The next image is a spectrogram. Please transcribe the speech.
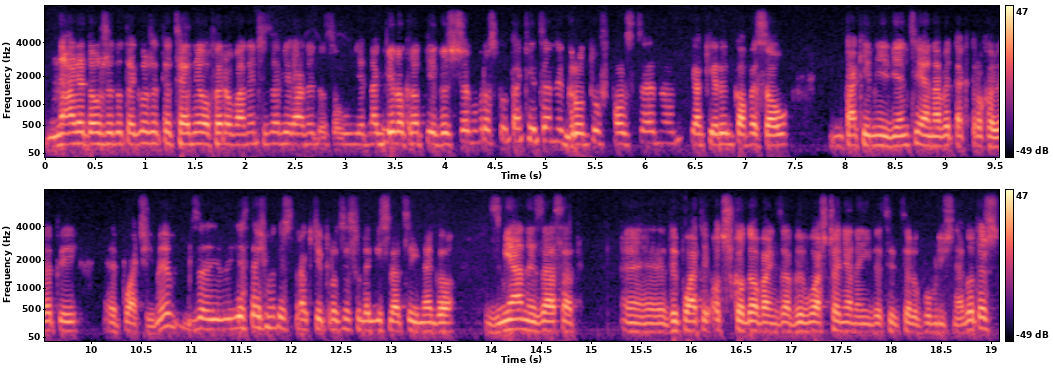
No ale dążę do tego, że te ceny oferowane czy zawierane to są jednak wielokrotnie wyższe. Po prostu takie ceny gruntów w Polsce, no, jakie rynkowe są, takie mniej więcej, a nawet tak trochę lepiej e, płacimy. Jesteśmy też w trakcie procesu legislacyjnego zmiany zasad wypłaty odszkodowań za wywłaszczenia na inwestycje celu publicznego. Też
